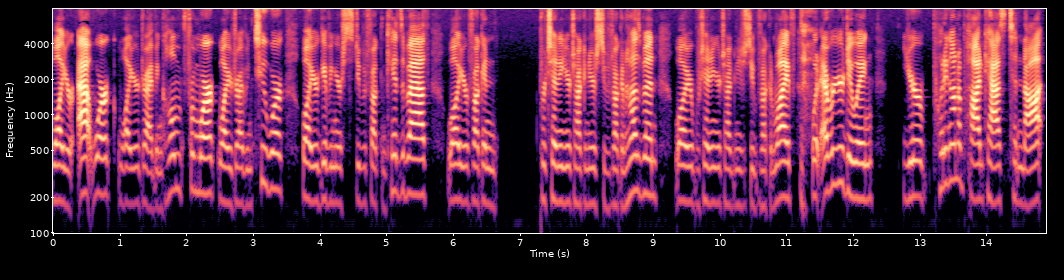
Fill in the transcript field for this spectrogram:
while you're at work, while you're driving home from work, while you're driving to work, while you're giving your stupid fucking kids a bath, while you're fucking pretending you're talking to your stupid fucking husband, while you're pretending you're talking to your stupid fucking wife, whatever you're doing, you're putting on a podcast to not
